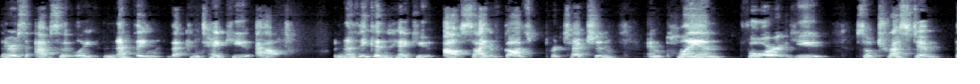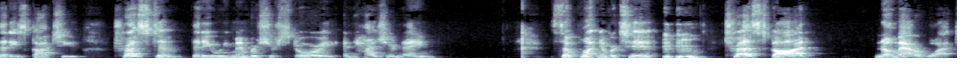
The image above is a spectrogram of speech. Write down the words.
there's absolutely nothing that can take you out. Nothing can take you outside of God's protection and plan for you. So trust Him that He's got you. Trust Him that He remembers your story and has your name. So, point number two trust God no matter what.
